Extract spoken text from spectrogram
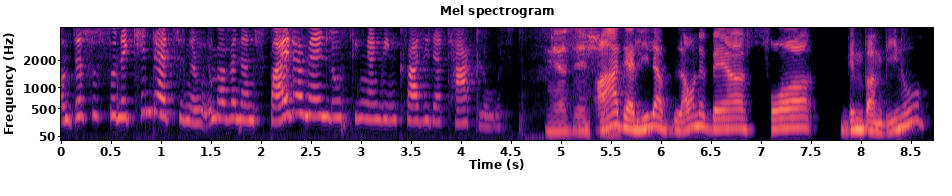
Und das ist so eine Kindheitserinnerung. Immer wenn dann Spider-Man losging, dann ging quasi der Tag los. Ja, sehr schön. War der lila Launebär vor Bim Bambino?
